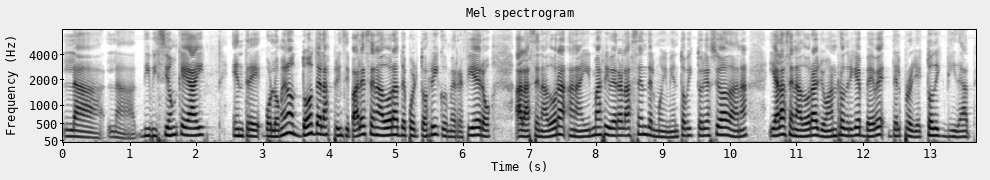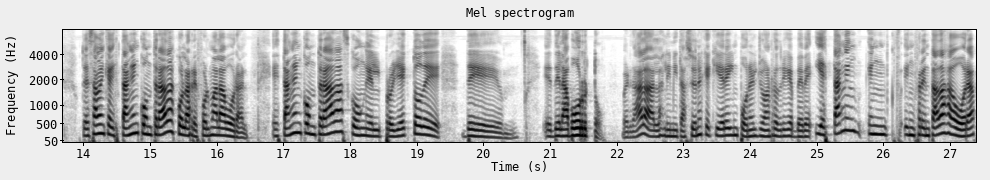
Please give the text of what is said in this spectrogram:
la, la división que hay entre por lo menos dos de las principales senadoras de Puerto Rico, y me refiero a la senadora Ana Irma Rivera Lacén del Movimiento Victoria Ciudadana y a la senadora Joan Rodríguez Bebe del Proyecto Dignidad. Ustedes saben que están encontradas con la reforma laboral, están encontradas con el proyecto de, de eh, del aborto. ¿Verdad? las limitaciones que quiere imponer Joan Rodríguez Bebe. Y están enfrentadas ahora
